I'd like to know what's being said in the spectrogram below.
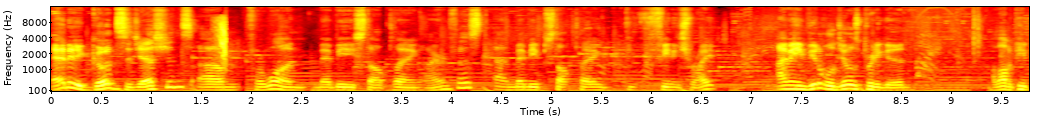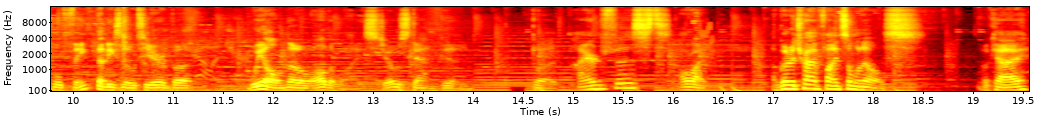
Any good suggestions? Um, for one, maybe stop playing Iron Fist, and maybe stop playing Phoenix Wright. I mean, Viewtiful Joe's pretty good. A lot of people think that he's low tier, but we all know otherwise. Joe's damn good. But Iron Fist? Alright. I'm gonna try and find someone else. Okay?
